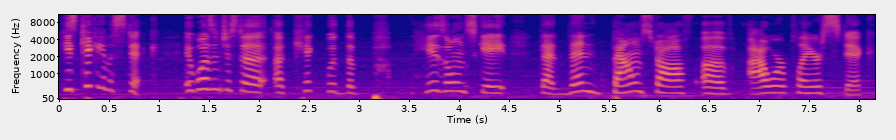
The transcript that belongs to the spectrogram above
He's kicking the stick. It wasn't just a, a kick with the p- his own skate that then bounced off of our player's stick.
